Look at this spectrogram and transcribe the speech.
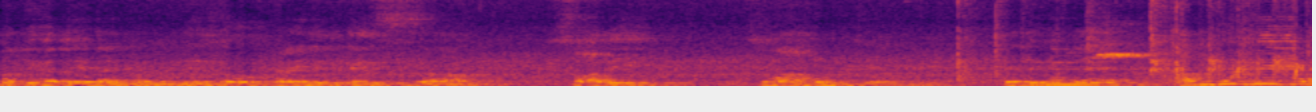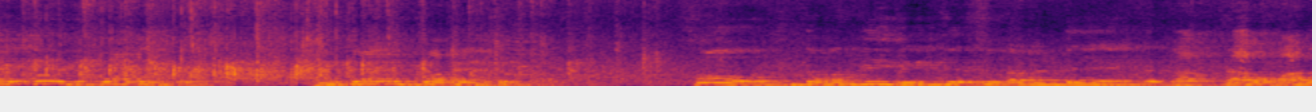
కొద్దిగా లేట్ అయిపోయింది. సో కైండ్లీ ప్లీజ్ సారీ సుమారు ఫోన్ చేయండి. ఎందుకంటే అందరికీ టైం ఇంపార్టెంట్ ఈ టైం ఇంపార్టెంట్ సో ఇంతమంది వెయిట్ చేస్తున్నారంటే నాకు చాలా బాధ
